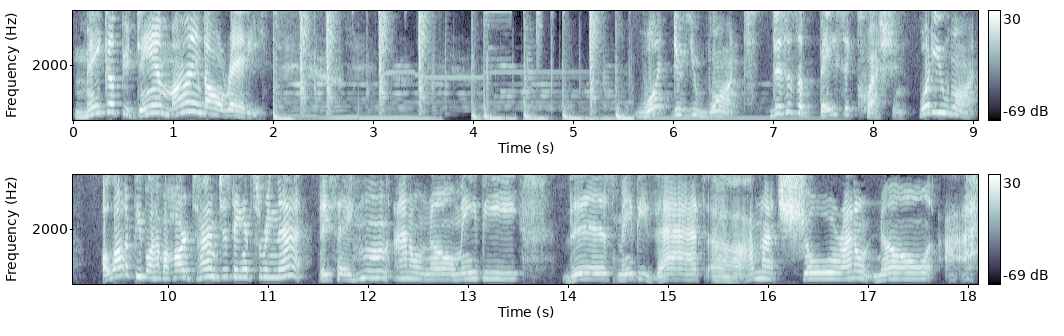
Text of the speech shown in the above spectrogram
Make up your damn mind already. What do you want? This is a basic question. What do you want? A lot of people have a hard time just answering that. They say, hmm, I don't know, maybe this, maybe that, uh, I'm not sure, I don't know. I...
